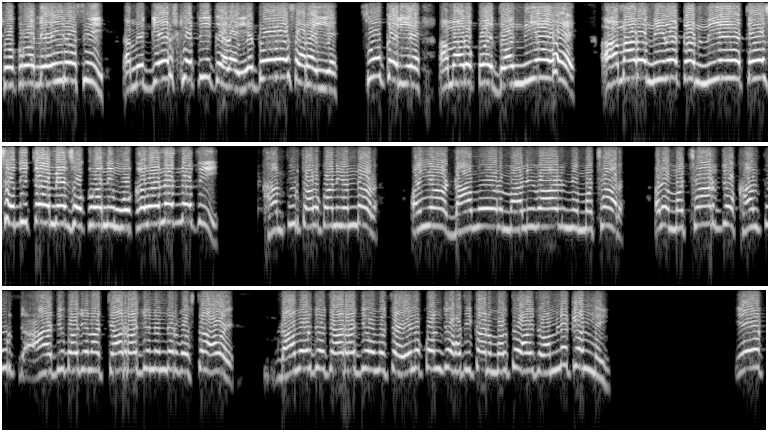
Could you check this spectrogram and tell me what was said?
છોકરો બેહી રહ્યો અમે ગેર ખેતી કરાઈએ, ઢોરો સરાઈએ. શું કરીએ? અમારો કોઈ ધન નહીં આવે. અમારો નિરાકરણ ન્યાય ત્યાં સુધી તો અમે છોકરોની મોકલવાના જ નથી. ખાનપુર તાલુકાની અંદર અહીંયા ડામોર, માલીવાડ ને મચ્છર. અને મચ્છાર જો ખાનપુર આજુબાજુના ચાર રાજ્યોની અંદર વસતા હોય, ડામોર જો ચાર રાજ્યો વસતા એ લોકોને જો અધિકાર મળતો હોય તો અમને કેમ નહીં? એક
